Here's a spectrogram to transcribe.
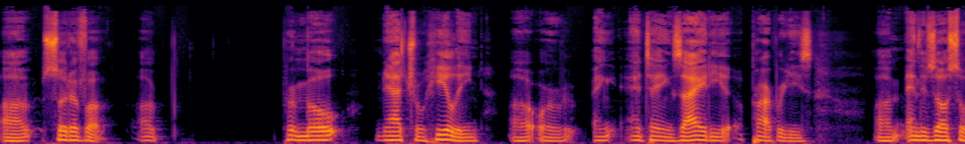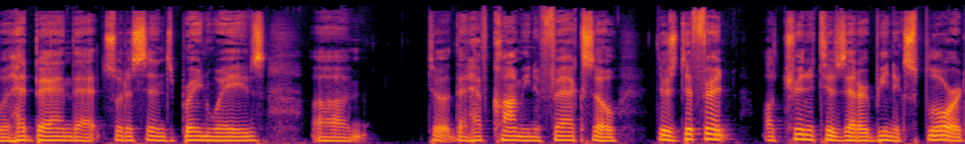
uh, sort of a, a promote natural healing uh, or anti-anxiety properties. Um, and there's also a headband that sort of sends brain waves um, to that have calming effects. So there's different alternatives that are being explored.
